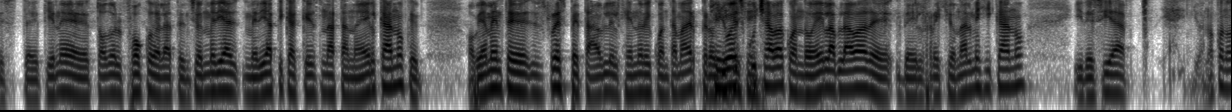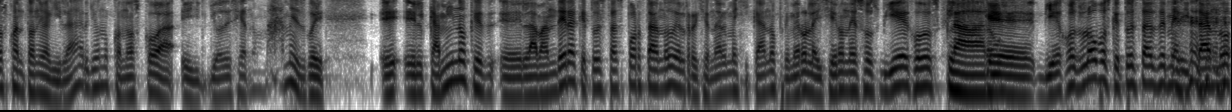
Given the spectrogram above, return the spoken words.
este, tiene todo el foco de la atención media- mediática, que es Natanael Cano, que obviamente es respetable el género y cuanta madre, pero Sí, yo sí, sí. escuchaba cuando él hablaba de- del regional mexicano y decía, "Ay, yo no conozco a Antonio Aguilar, yo no conozco a... Y yo decía, no mames, güey. Eh, el camino que, eh, la bandera que tú estás portando del regional mexicano, primero la hicieron esos viejos, Claro. que, viejos lobos que tú estás demeritando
